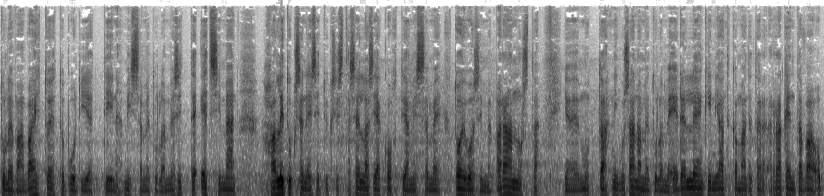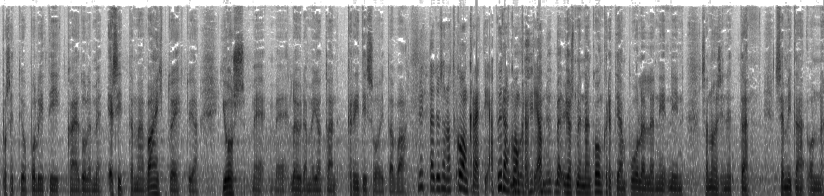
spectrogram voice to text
tulevaan vaihtoehtobudjettiin, missä me tulemme sitten etsimään hallituksen esityksistä sellaisia kohtia, missä me toivoisimme parannusta. Ja, mutta niin kuin sanomme, tulemme edelleenkin jatkamaan tätä rakentavaa oppositiopolitiikkaa ja tulemme esittämään vaihtoehtoja, jos me, me löydämme jotain kritisoitavaa. Nyt täytyy sanoa konkreettia. Pyydän konkreettia. No, nyt me, jos mennään konkretian puolelle, niin, niin sanoisin, että se mitä on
